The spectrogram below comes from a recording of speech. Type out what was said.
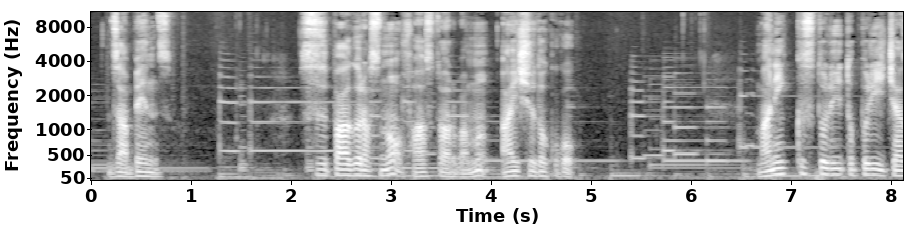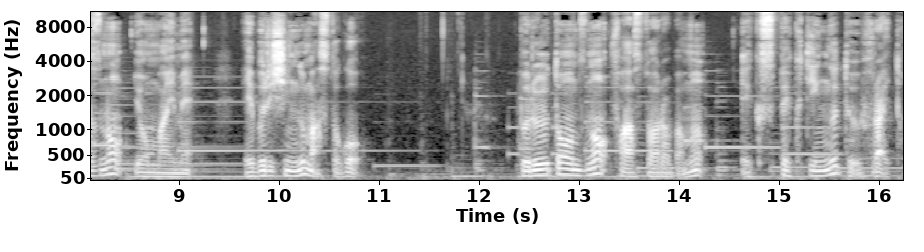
「ザ・ベンズ」スーパーグラスのファーストアルバム「アイシュドココ」マニック・ストリート・プリーチャーズの4枚目「エブリシング・マスト・ゴー」ブルートーンズのファーストアルバム「エクスペクティング・トゥ・フライ」と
